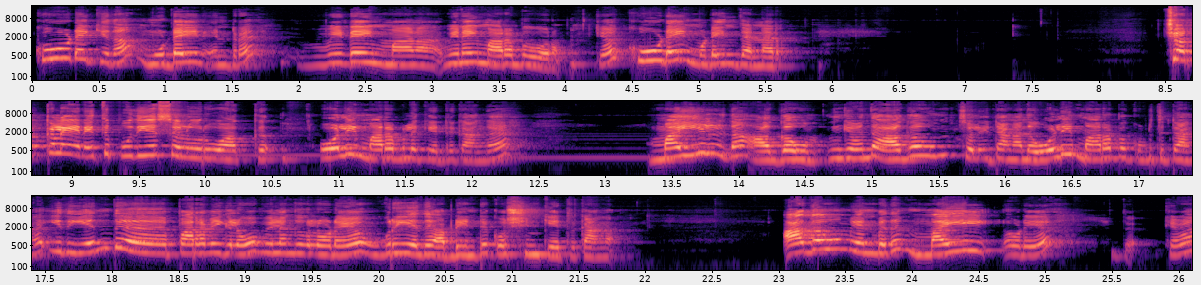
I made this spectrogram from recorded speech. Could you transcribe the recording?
கூடைக்கு தான் முடை என்ற விடை மன வினை மரபு வரும். ஓகே கூடை முடைந்தனர். சொற்களை இணைத்து புதிய சொல் உருவாக்கு. ஒளி மரபில் கேட்டிருக்காங்க. மயில் தான் அகவும். இங்கே வந்து அகவும் சொல்லிட்டாங்க. அந்த ஒளி மரபை கொடுத்துட்டாங்க. இது எந்த பறவைகளோ விலங்குகளோடையோ உரியது அப்படின்ட்டு கொஷின் கேட்டிருக்காங்க. அகவும் என்பது மயிலுடைய இது ஓகேவா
